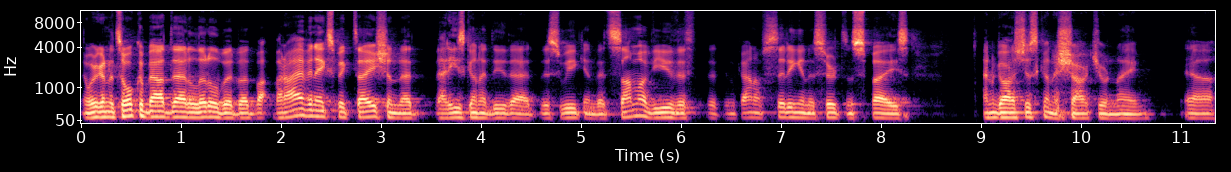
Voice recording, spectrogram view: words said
and we're going to talk about that a little bit, but but, but I have an expectation that that he's going to do that this weekend. That some of you that that been kind of sitting in a certain space, and God's just going to shout your name. Yeah,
